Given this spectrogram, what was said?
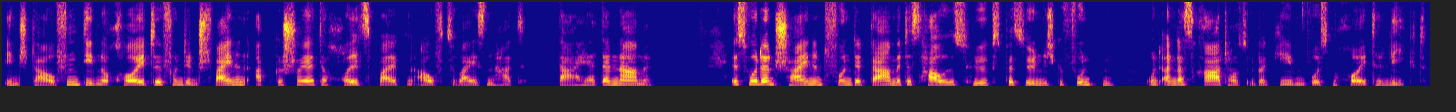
in Staufen, die noch heute von den Schweinen abgescheuerte Holzbalken aufzuweisen hat, daher der Name. Es wurde anscheinend von der Dame des Hauses höchstpersönlich gefunden und an das Rathaus übergeben, wo es noch heute liegt.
